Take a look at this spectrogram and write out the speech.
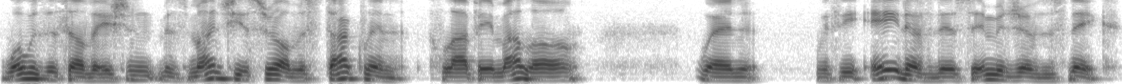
What was the salvation? Mizman Yisrael mistaklin klape malo when, with the aid of this image of the snake,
